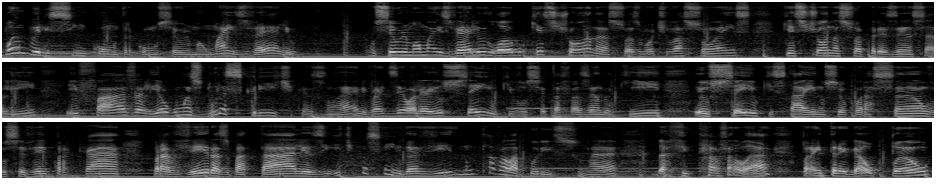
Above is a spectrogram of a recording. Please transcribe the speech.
Quando ele se encontra com o seu irmão mais velho, o seu irmão mais velho logo questiona suas motivações, questiona sua presença ali e faz ali algumas duras críticas, não é? Ele vai dizer, olha, eu sei o que você está fazendo aqui, eu sei o que está aí no seu coração, você veio para cá para ver as batalhas e, e, tipo assim, Davi não estava lá por isso, né? Davi estava lá para entregar o pão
